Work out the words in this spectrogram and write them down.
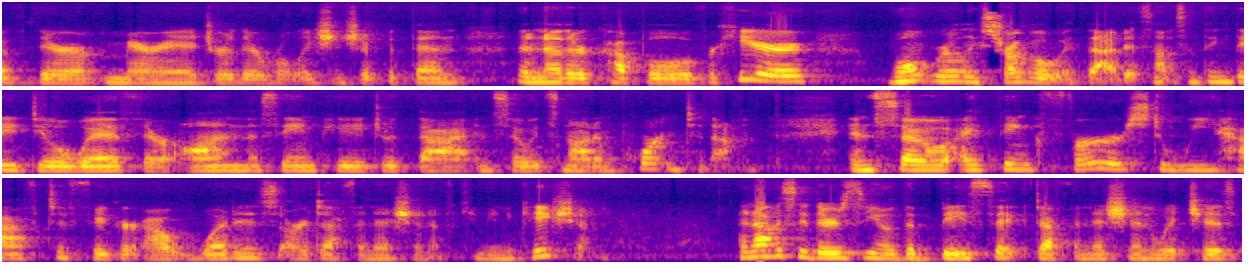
of their marriage or their relationship, but then another couple over here won't really struggle with that. It's not something they deal with. They're on the same page with that. And so it's not important to them. And so I think first we have to figure out what is our definition of communication. And obviously there's, you know, the basic definition, which is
